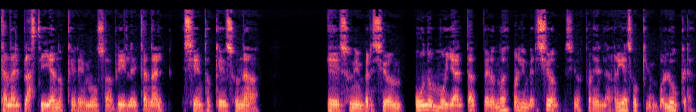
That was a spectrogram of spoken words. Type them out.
canal plastilla. No queremos abrirle el canal. Siento que es una es una inversión, uno, muy alta, pero no es por la inversión, sino por el riesgo que involucra.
